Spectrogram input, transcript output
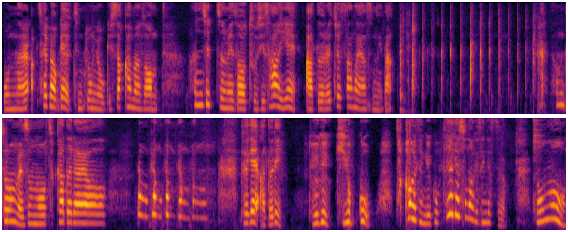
오늘 새벽에 진통이 오기 시작하면서 1시쯤에서 2시 사이에 아들을 출산하였습니다. 삼촌 외숙모 축하드려요. 뿅뿅뿅뿅뿅. 되게 아들이 되게 귀엽고 착하게 생기고 되게 순하게 생겼어요. 너무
